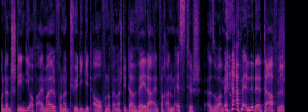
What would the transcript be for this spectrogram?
und dann stehen die auf einmal vor einer Tür, die geht auf und auf einmal steht da Vader einfach an einem Esstisch. Also am, am Ende der Tafel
